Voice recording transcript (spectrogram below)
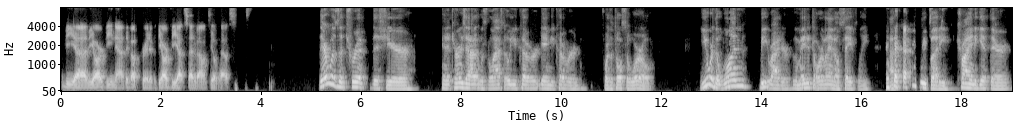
the uh, the RV now. They've upgraded, but the RV outside of Allen Fieldhouse. There was a trip this year, and it turns out it was the last OU cover game you covered for the Tulsa World. You were the one beat writer who made it to Orlando safely out of everybody trying to get there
